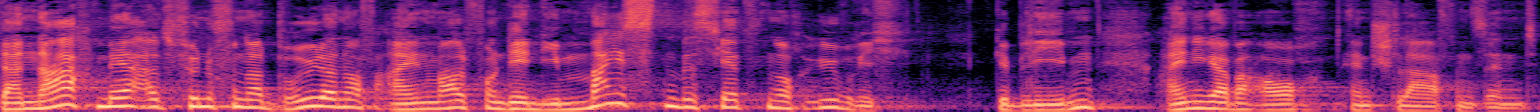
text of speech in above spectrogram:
danach mehr als 500 Brüdern auf einmal, von denen die meisten bis jetzt noch übrig geblieben, einige aber auch entschlafen sind.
